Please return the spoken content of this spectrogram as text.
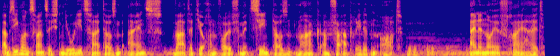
Am 27. Juli 2001 wartet Jochen Wolf mit 10.000 Mark am verabredeten Ort. Eine neue Freiheit,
